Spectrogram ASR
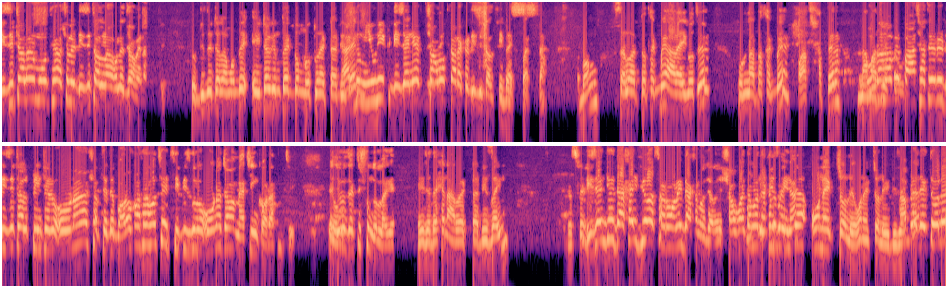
ডিজিটালের মধ্যে আসলে ডিজিটাল না হলে জমে না। তো ডিজিটালের মধ্যে এইটাও কিন্তু একদম নতুন একটা ডিজাইন একদম ইউনিক ডিজাইনের চমৎকার একটা ডিজিটাল থ্রি ব্যাক পার্টটা এবং সালোয়ারটা থাকবে আড়াই গজের ওড়নাটা থাকবে পাঁচ হাতের নামাজ হবে পাঁচ হাতের ডিজিটাল প্রিন্টের ওড়না। সবচেয়ে বড় কথা হচ্ছে থ্রি পিসগুলো ওড়না জামা ম্যাচিং করা। এর জন্য দেখতে সুন্দর লাগে। এই যে দেখেন আরও একটা ডিজাইন। ডিজাইন যদি দেখাই ভিউয়ার্স আর অনেক দেখানো যাবে। সব হয়তো আমরা দেখাতে পারি না। অনেক চলে অনেক চলে এই ডিজাইনটা। আপনারা দেখতে হলে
